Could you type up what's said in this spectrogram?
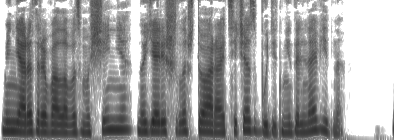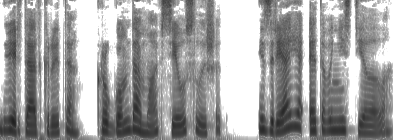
Меня разрывало возмущение, но я решила, что орать сейчас будет недальновидно. Дверь-то открыта, Кругом дома, все услышат. И зря я этого не сделала.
